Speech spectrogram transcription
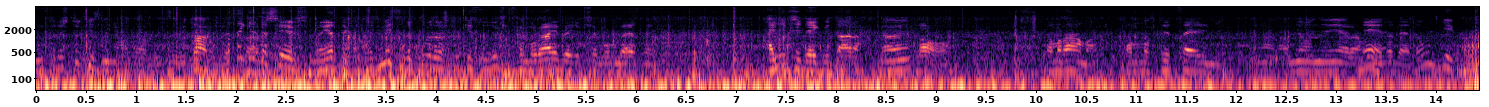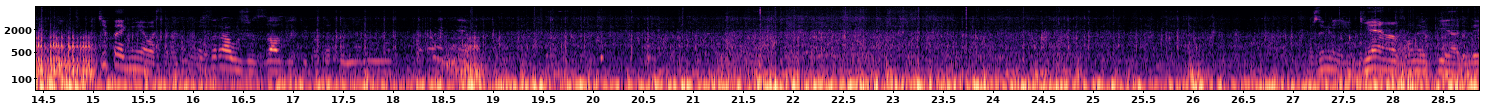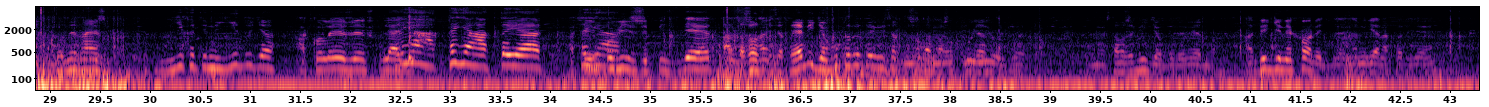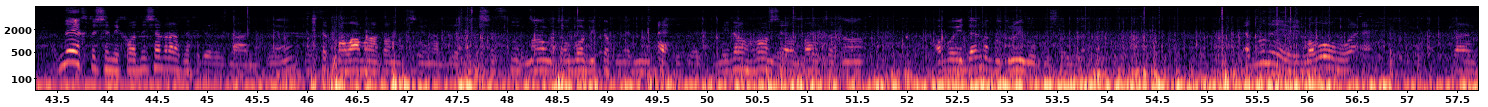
Ну, три штуки за нього дав, блядь, за вітару, Ну блядь. такі ставив. дешевші, ну я так візьміться за пудра Самурай, блядь, вообще бомбезний. А ліпші де як Вітара. Давай. Ну. Там рама, там мости цельні. А, в нього не є рам. Ні, та де, там такий. Ну, Типа як милося рятує. Позирав уже ззаду, типу, таку, ні, ну, може, така. Вже мій Гена дзвонив бігар, вони, знаєш, їхати не їдуть, а А коли вже, та блядь, як, та як, та як, а та ти їм як. же піздець. А, та що пиздец? Я відео викладу дивився, то що там Ну, аж охуєв. пиздец. Думаєш, там вже відео буде видно. А біги не ходить, блядь, нам Гена ходить, є? Не, хто ще не ходить, ще раз не ходили з нами. Ну, Все поламана там машина, блядь, ще суть. Мав того Бобіка, блядь, ну, Е, мільйон грошей, а толку. Ну, або йде на будруйбу пішов, блядь. Я дзвонив і малому, е. Там.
